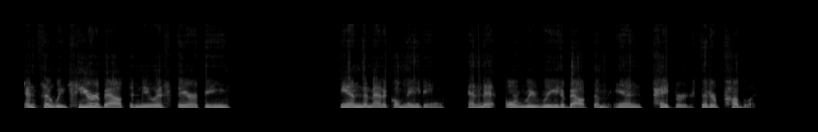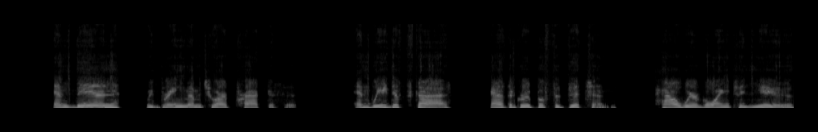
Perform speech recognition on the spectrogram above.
And so we hear about the newest therapies in the medical meetings and that or we read about them in papers that are published. And then we bring them to our practices and we discuss as a group of physicians how we're going to use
